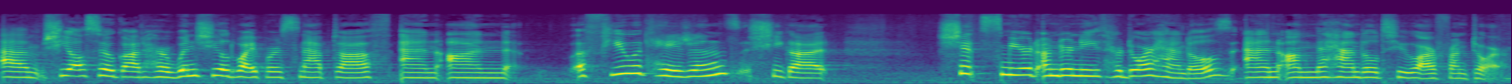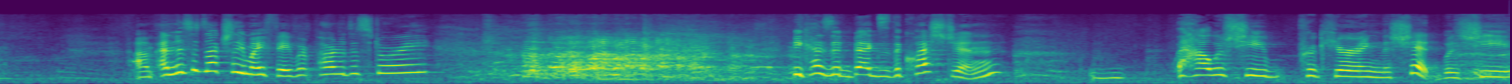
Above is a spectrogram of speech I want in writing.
Um, she also got her windshield wipers snapped off, and on a few occasions, she got shit smeared underneath her door handles and on the handle to our front door. Um, and this is actually my favorite part of the story because it begs the question how was she procuring the shit? Was she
